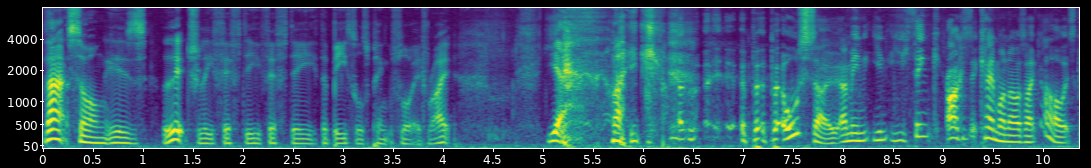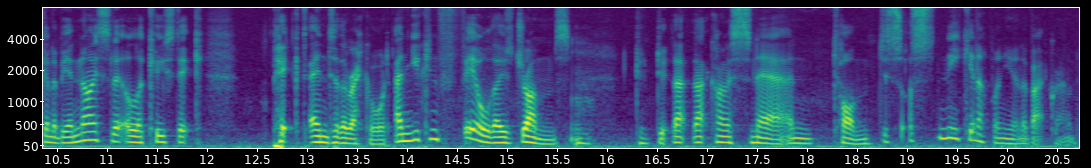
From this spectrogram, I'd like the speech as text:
that song is literally 50-50 the Beatles, Pink Floyd, right? Yeah. like, but but also, I mean, you, you think because it came on, I was like, oh, it's going to be a nice little acoustic picked end to the record, and you can feel those drums, do- do- that that kind of snare and tom just sort of sneaking up on you in the background,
